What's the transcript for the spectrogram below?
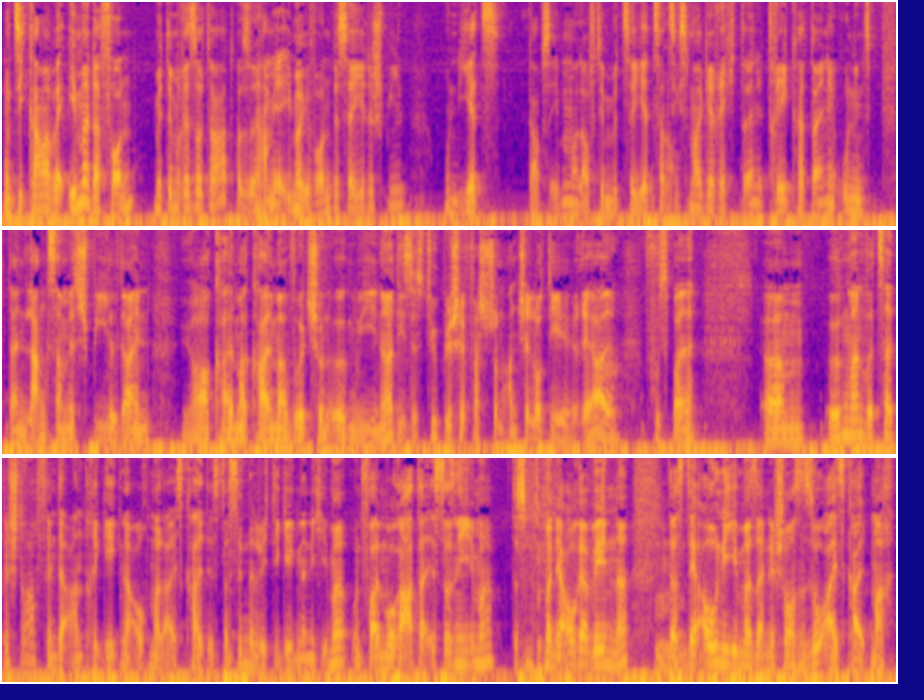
Und sie kam aber immer davon mit dem Resultat. Also haben ja immer gewonnen bisher jedes Spiel. Und jetzt gab es eben mal auf die Mütze. Jetzt hat ja. sich's mal gerecht. Deine Trägheit, deine dein langsames Spiel, dein ja, Kalmer, Kalmer wird schon irgendwie, ne? Dieses typische, fast schon Ancelotti-Real-Fußball. Ja ähm, irgendwann wird es halt bestraft, wenn der andere Gegner auch mal eiskalt ist. Das sind natürlich die Gegner nicht immer und vor allem Morata ist das nicht immer. Das muss man ja auch erwähnen, ne? Mhm. dass der auch nicht immer seine Chancen so eiskalt macht.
